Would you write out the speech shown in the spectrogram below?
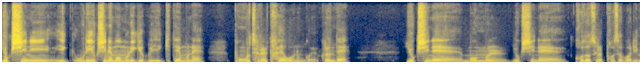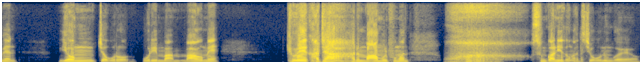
육신이 우리 육신의 몸을 이기고 있기 때문에 봉고차를 타야 오는 거예요. 그런데 육신의 몸을 육신의 겉옷을 벗어버리면 영적으로 우리 마, 마음에 교회 가자 하는 마음을 품으면 확 순간 이동하듯이 오는 거예요.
